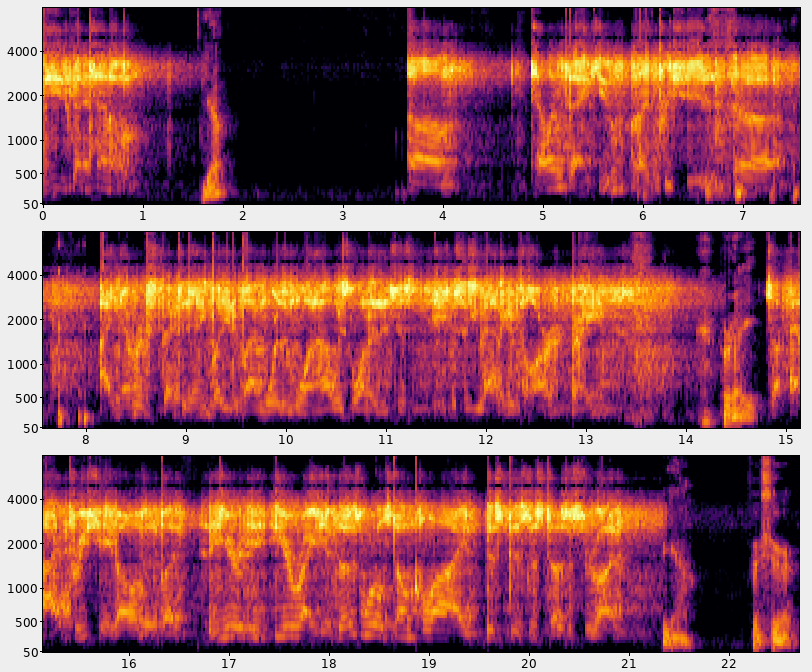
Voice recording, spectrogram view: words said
And he's got 10 of them. Yep. Um, tell him thank you. I appreciate it. Uh, I never expected anybody to buy more than one. I always wanted to just so you had a guitar, right? Right. So I, I appreciate all of it, but you're you're right. If those worlds don't collide, this business doesn't survive. Yeah, for sure.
